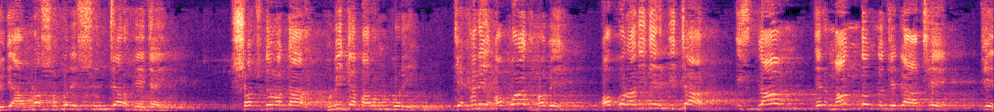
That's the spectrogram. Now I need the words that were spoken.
যদি আমরা সকলে সুচার হয়ে যাই, সচেতনতার ভূমিকা পালন করি, যেখানে অপরাধ হবে, অপরাধীদের বিচার, ইসলাম এর মানদণ্ড যেটা আছে, যে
